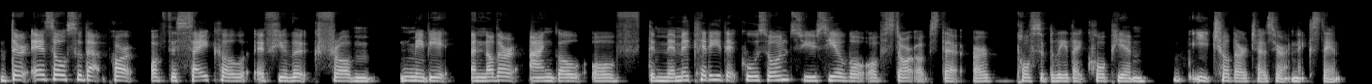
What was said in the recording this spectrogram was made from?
there is also that part of the cycle, if you look from maybe another angle of the mimicry that goes on. So you see a lot of startups that are possibly like copying each other to a certain extent.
